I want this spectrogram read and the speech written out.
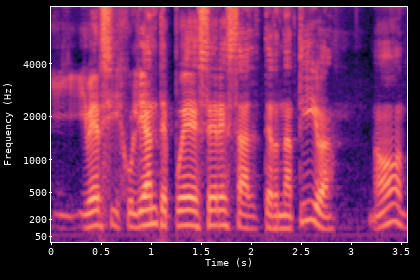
y, ver si Julián te puede ser esa alternativa, ¿no?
